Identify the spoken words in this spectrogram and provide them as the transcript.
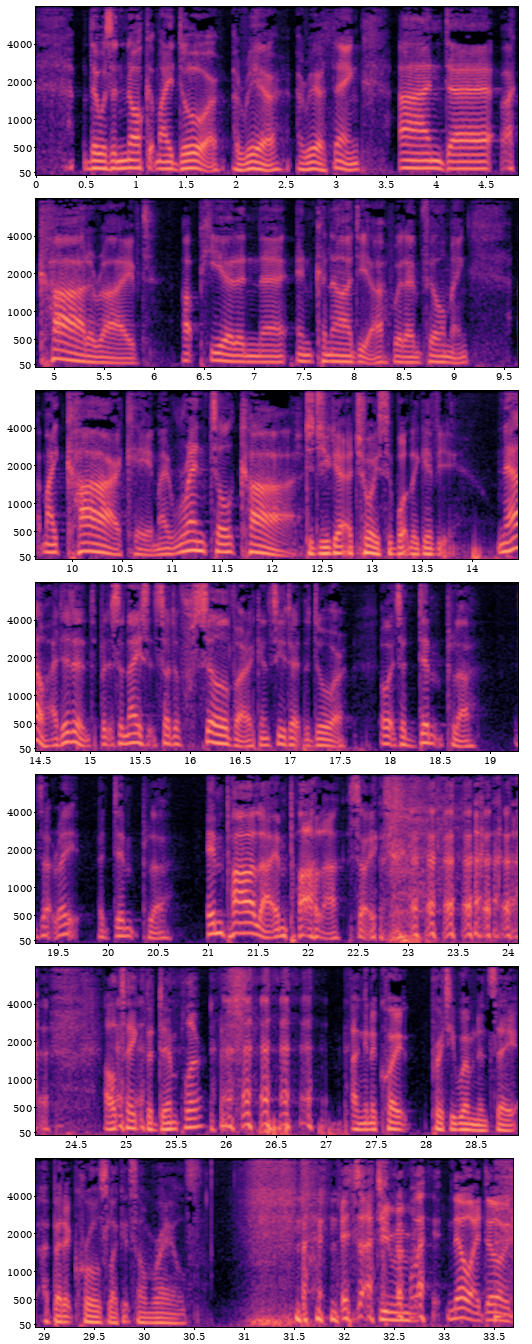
there was a knock at my door, a rare, a rare thing, and uh, a car arrived up here in uh, in Canada where I'm filming. My car came, my rental car. Did you get a choice of what they give you? No, I didn't, but it's a nice, it's sort of silver. I can see it out the door. Oh, it's a Dimpler. Is that right? A Dimpler. Impala, Impala. Sorry. I'll take the Dimpler. I'm going to quote Pretty Woman and say, I bet it crawls like it's on rails. Do you remember? No, I don't.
